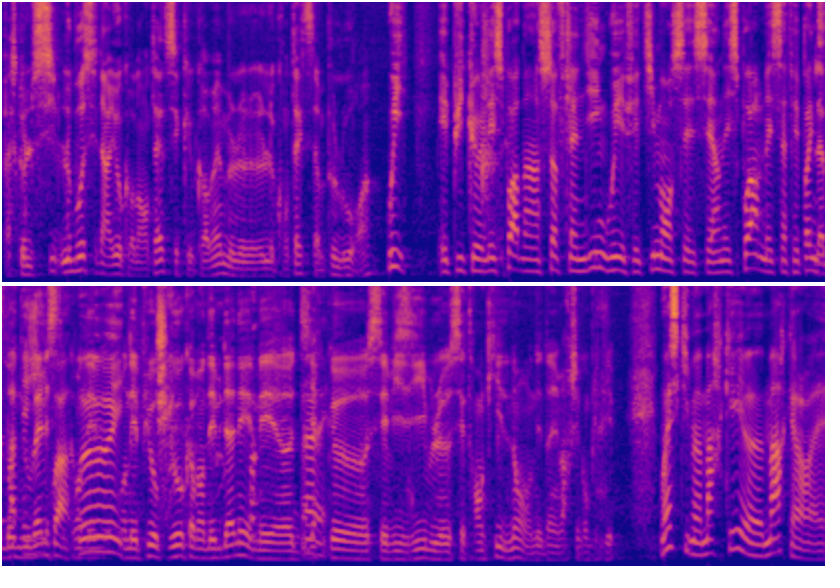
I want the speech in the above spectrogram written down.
parce que le, beau scénario qu'on a en tête, c'est que quand même le, contexte est un peu lourd. Hein. Oui, et puis que l'espoir d'un soft landing, oui, effectivement, c'est un espoir, mais ça fait pas une La bonne nouvelle, c'est qu'on n'est plus au plus haut comme en début d'année, mais euh, dire que c'est visible, c'est tranquille, non, on est dans les marchés compliqués. Moi, ce qui m'a marqué, euh, Marc, alors euh,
